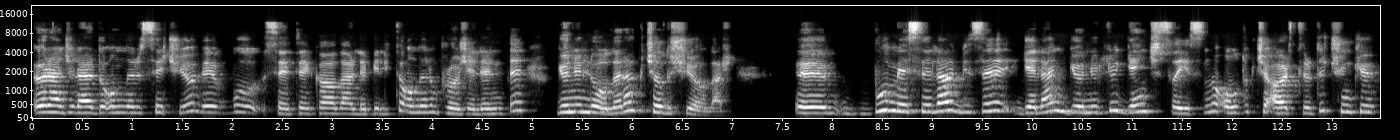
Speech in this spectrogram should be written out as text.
Öğrenciler de onları seçiyor ve bu STK'larla birlikte onların projelerinde gönüllü olarak çalışıyorlar. Ee, bu mesela bize gelen gönüllü genç sayısını oldukça artırdı. Çünkü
